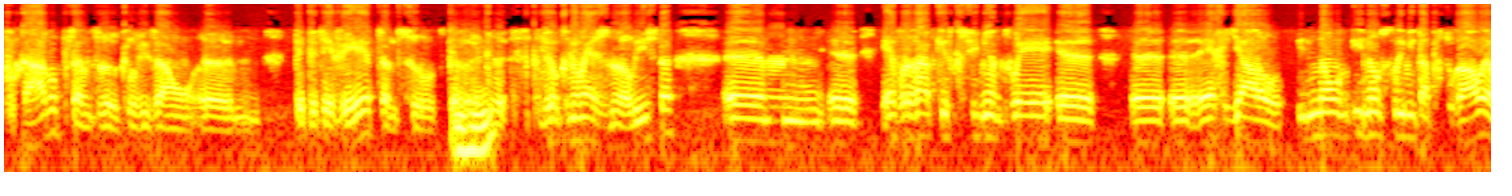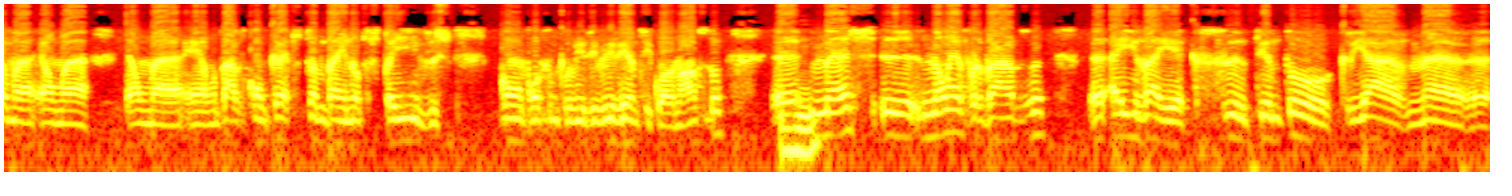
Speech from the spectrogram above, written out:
por cabo, portanto, televisão eh, PPTV, portanto, quer dizer que, não é generalista. Eh, eh, é verdade que esse crescimento é, eh, eh, é real e não, e não se limita a Portugal, é, uma, é, uma, é, uma, é um dado concreto também noutros países com um consumo televisivo idêntico ao nosso, eh, mas eh, não é verdade eh, a ideia que se tentou criar na eh,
